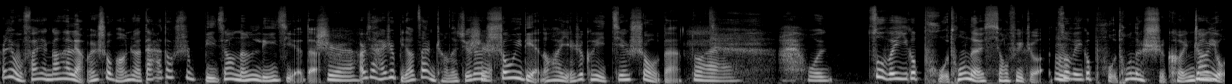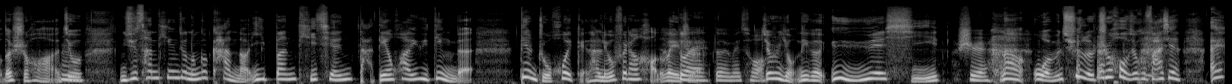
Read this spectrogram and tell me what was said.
而且我发现刚才两位受访者，大家都是比较能理解的，是，而且还是比较赞成的，觉得收一点的话也是可以接受的。对，哎，我。作为一个普通的消费者，作为一个普通的食客，你知道有的时候啊，就你去餐厅就能够看到，一般提前打电话预定的店主会给他留非常好的位置。对对，没错，就是有那个预约席。是。那我们去了之后就会发现，哎，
